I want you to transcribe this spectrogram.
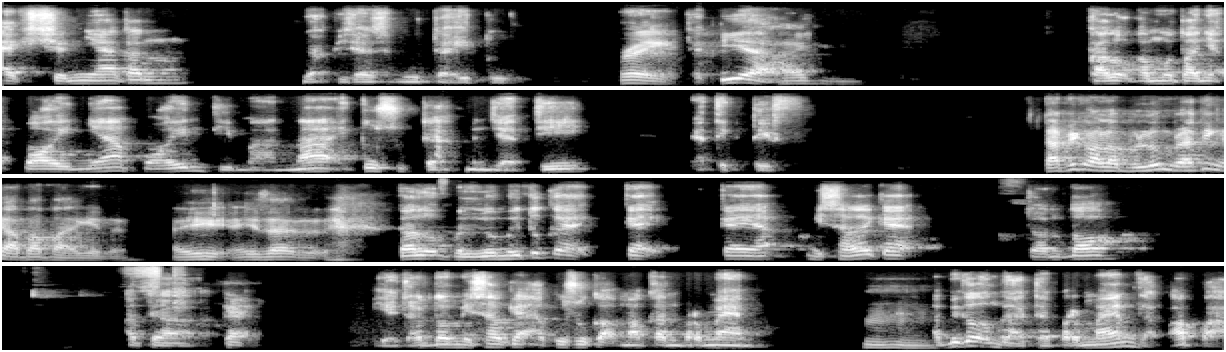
actionnya kan nggak bisa semudah itu Right. jadi ya kalau kamu tanya poinnya poin di mana itu sudah menjadi adiktif Tapi kalau belum berarti nggak apa-apa gitu. That kalau belum itu kayak kayak kayak misalnya kayak contoh ada kayak ya contoh misal kayak aku suka makan permen Mhm. tapi kalau nggak ada permen nggak apa-apa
